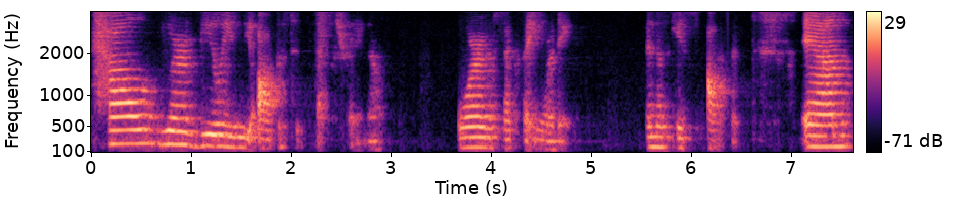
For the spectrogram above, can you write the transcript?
how you're viewing the opposite sex right now, or the sex that you are dating in this case, opposite. And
